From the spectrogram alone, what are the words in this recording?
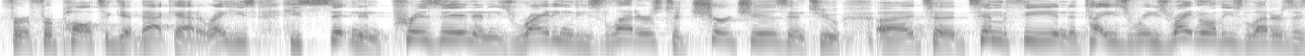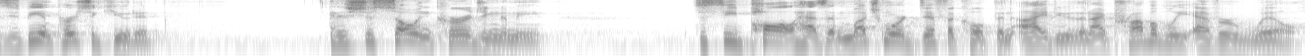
for, for Paul to get back at it, right? He's, he's sitting in prison and he's writing these letters to churches and to, uh, to Timothy and to, he's, he's writing all these letters as he's being persecuted. And it's just so encouraging to me to see Paul has it much more difficult than I do, than I probably ever will.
